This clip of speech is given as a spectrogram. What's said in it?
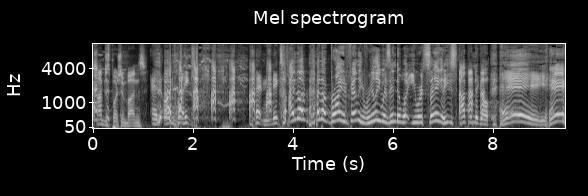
I'm just pushing buttons. And unlike that Knicks, I thought I thought Brian Finley really was into what you were saying, and he just happened to go, "Hey, hey."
